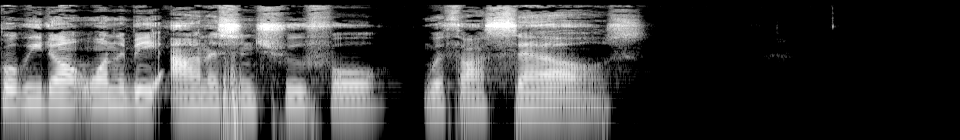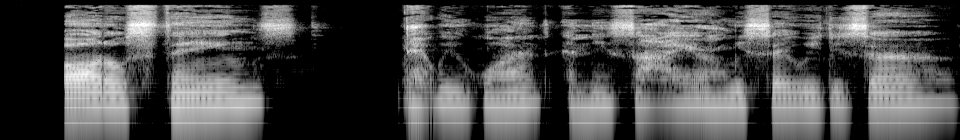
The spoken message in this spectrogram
but we don't want to be honest and truthful with ourselves. All those things that we want and desire and we say we deserve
